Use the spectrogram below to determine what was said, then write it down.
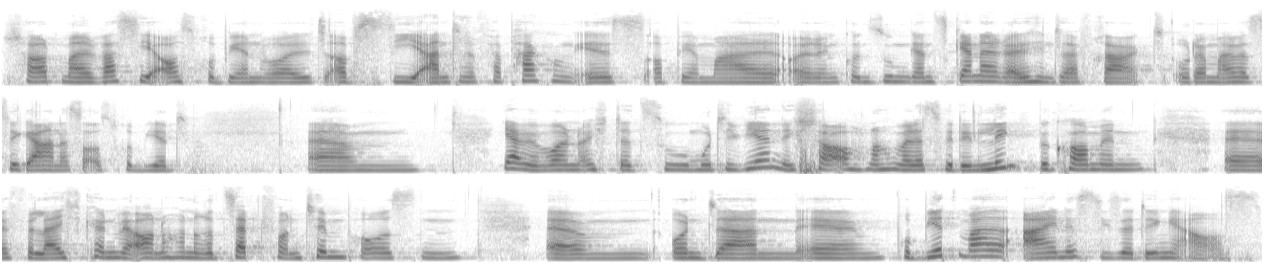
Schaut mal, was ihr ausprobieren wollt, ob es die andere Verpackung ist, ob ihr mal euren Konsum ganz generell hinterfragt oder mal was Veganes ausprobiert. Ähm, ja, wir wollen euch dazu motivieren. Ich schaue auch nochmal, dass wir den Link bekommen. Äh, vielleicht können wir auch noch ein Rezept von Tim posten. Ähm, und dann äh, probiert mal eines dieser Dinge aus.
